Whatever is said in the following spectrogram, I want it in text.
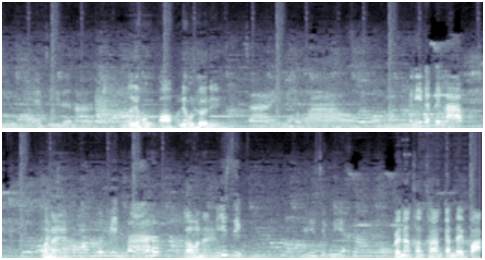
มีไอจีด้วยนะ อันนี้ของอ๋ออันนี้ของเธอนี่ ใช่ นี่ของเรา อันนี้เดี๋ยวไปรับวันไหนของเราเพื่อนบินมาเราวันไหน 20 20 นี้ค่ะไปนั่งข้างๆกันได้ปะ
